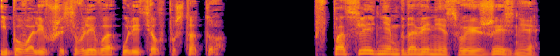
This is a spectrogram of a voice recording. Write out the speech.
и, повалившись влево, улетел в пустоту. В последнее мгновение своей жизни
